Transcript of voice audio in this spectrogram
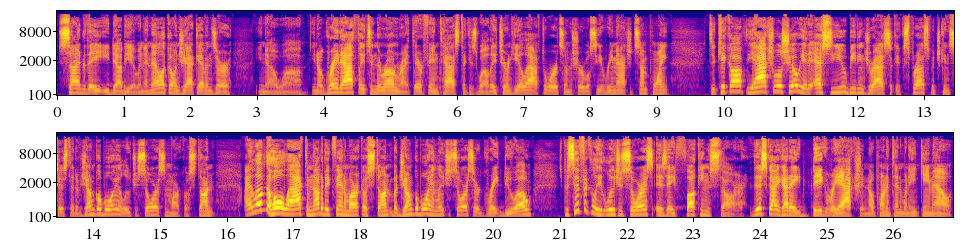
signed with AEW. And Angelico and Jack Evans are, you know, uh, you know, great athletes in their own right. They're fantastic as well. They turned heel afterwards, so I'm sure we'll see a rematch at some point. To kick off the actual show, we had SCU beating Jurassic Express, which consisted of Jungle Boy, Luchasaurus, and Marko Stunt. I love the whole act. I'm not a big fan of Marko Stunt, but Jungle Boy and Luchasaurus are a great duo. Specifically, Luchasaurus is a fucking star. This guy got a big reaction, no pun intended, when he came out.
